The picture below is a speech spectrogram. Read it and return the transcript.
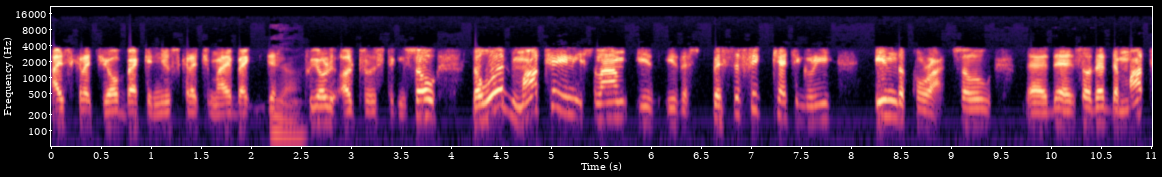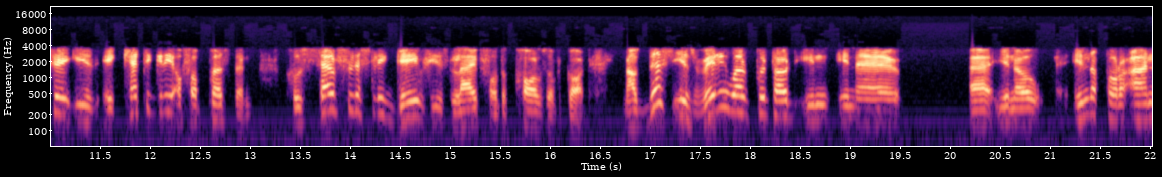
I scratch your back and you scratch my back, just Yeah. purely altruistic. So the word martyr in Islam is, is a specific category in the Quran. So, uh, the, so that the martyr is a category of a person who selflessly gave his life for the cause of God. Now, this is very well put out in in a uh, you know in the Quran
